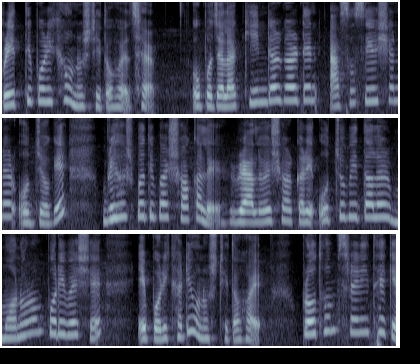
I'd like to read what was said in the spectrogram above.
বৃত্তি পরীক্ষা অনুষ্ঠিত হয়েছে। উপজেলা কিন্ডার গার্ডেন অ্যাসোসিয়েশনের উদ্যোগে বৃহস্পতিবার সকালে রেলওয়ে সরকারি উচ্চ বিদ্যালয়ের মনোরম পরিবেশে এ পরীক্ষাটি অনুষ্ঠিত হয়। প্রথম শ্রেণি থেকে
